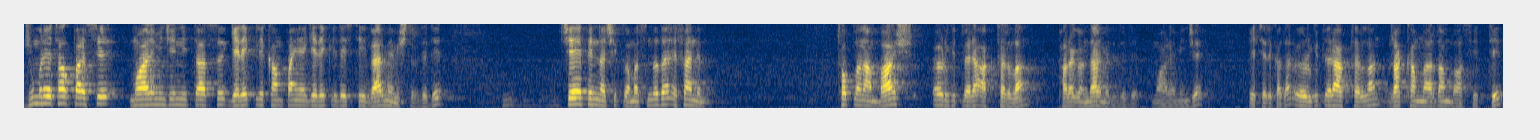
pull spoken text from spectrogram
Cumhuriyet Halk Partisi Muharrem İnce'nin iddiası gerekli kampanya, gerekli desteği vermemiştir dedi. CHP'nin açıklamasında da efendim toplanan bağış örgütlere aktarılan para göndermedi dedi Muharrem İnce yeteri kadar. Örgütlere aktarılan rakamlardan bahsetti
